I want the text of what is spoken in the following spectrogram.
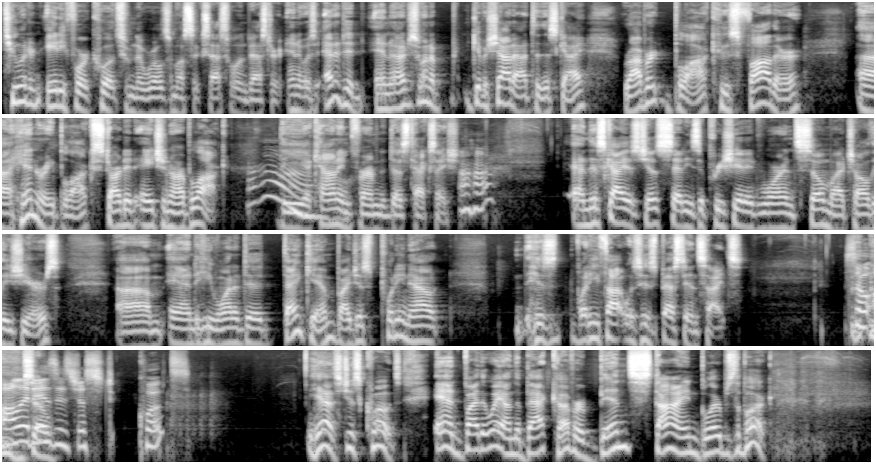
284 quotes from the world's most successful investor. And it was edited. And I just want to give a shout out to this guy, Robert Bloch, whose father, uh, Henry Bloch, started H&R Block, oh. the accounting firm that does taxation. Uh-huh. And this guy has just said he's appreciated Warren so much all these years. Um, and he wanted to thank him by just putting out his what he thought was his best insights. So all it so, is is just quotes. Yeah, it's just quotes. And by the way, on the back cover, Ben Stein blurbs the book,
